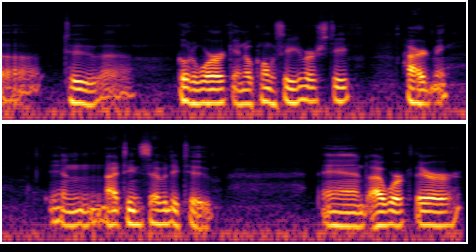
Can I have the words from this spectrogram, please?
uh, to uh, go to work, and Oklahoma City University hired me in 1972. And I worked there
